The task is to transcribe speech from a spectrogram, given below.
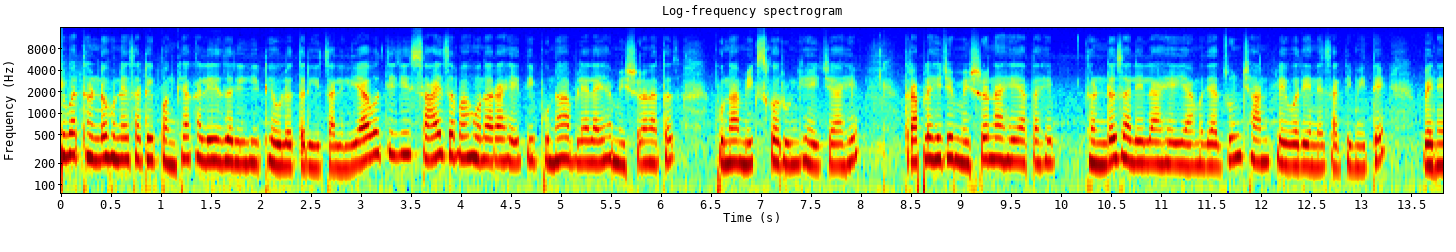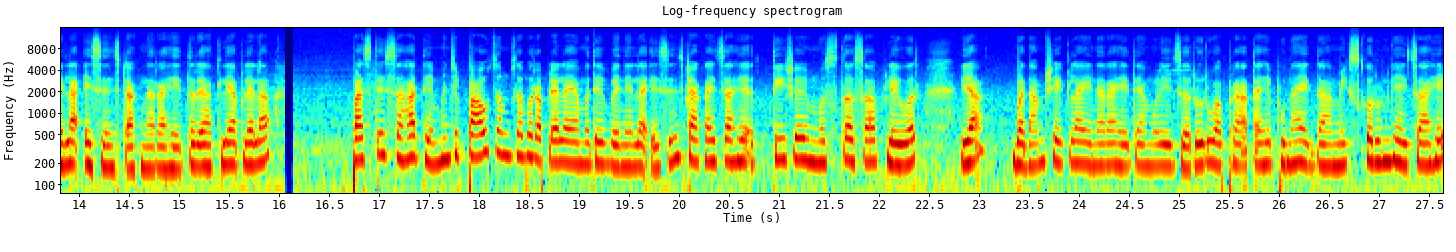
किंवा थंड होण्यासाठी पंख्याखाली जरीही ठेवलं तरीही चालेल. यावरती जी साय जमा होणार आहे ती पुन्हा आपल्याला ह्या मिश्रणातच पुन्हा मिक्स करून घ्यायची आहे. तर आपलं हे जे मिश्रण आहे आता हे थंड झालेलं आहे यामध्ये अजून छान फ्लेवर येण्यासाठी मी इथे वेनेला एसेन्स टाकणार आहे. तर यातले आपल्याला पाच ते सहा थेंब म्हणजे पाव चमचाभर आपल्याला यामध्ये वेनेला एसेन्स टाकायचा आहे. अतिशय मस्त असा फ्लेवर या बदाम शेकला येणार आहे त्यामुळे जरूर वापरा. आता हे पुन्हा एकदा मिक्स करून घ्यायचं आहे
